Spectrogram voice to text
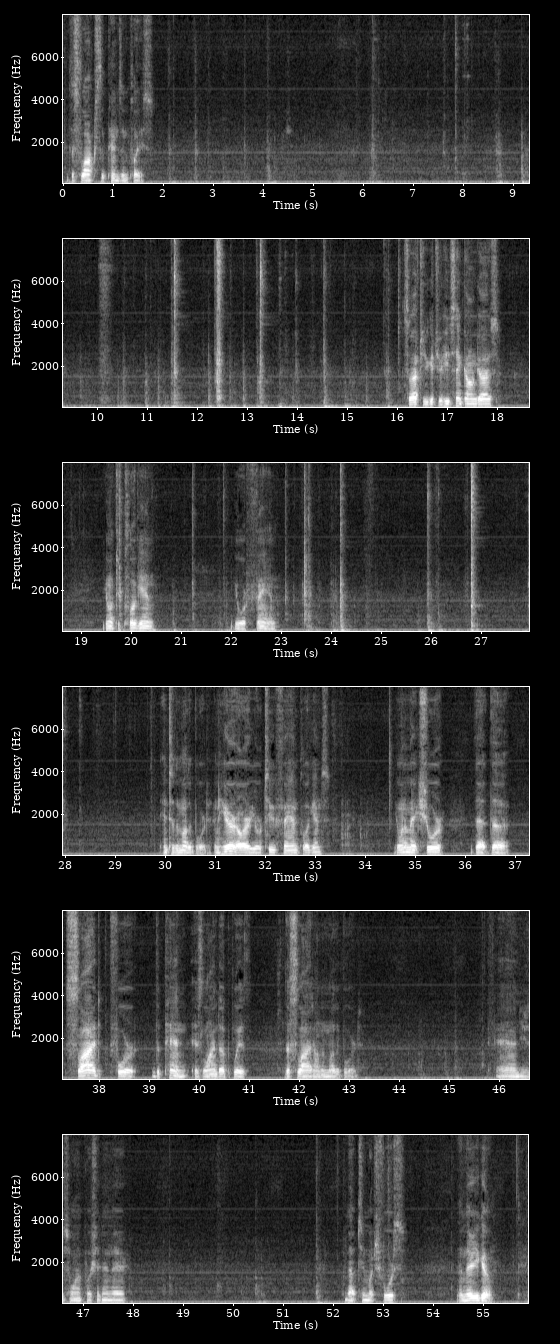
This locks the pins in place. So after you get your heatsink on guys, you want to plug in your fan into the motherboard. And here are your two fan plugins. You want to make sure that the slide for the pin is lined up with the slide on the motherboard. And you just want to push it in there without too much force. And there you go.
